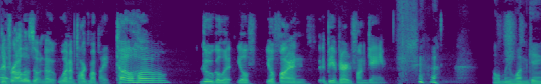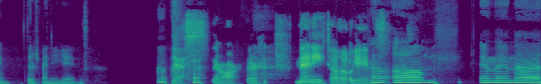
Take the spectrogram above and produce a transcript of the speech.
And for all those who don't know what I'm talking about by Touhou, Google it. You'll you'll find it'd be a very fun game. Only one game. There's many games. Yes, there are there are many Touhou games. Uh, um, and then uh,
